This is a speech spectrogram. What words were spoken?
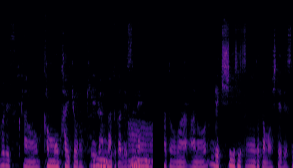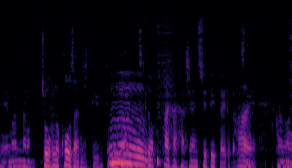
そうですか。あの、関門海峡の景観だとかですね、うんあと、まあ、あの、歴史の説明とかもしてですね、まあ、あうんの、調布の鉱山寺っていうところがあるんですけど、うんはいはいはい。あちらに連れて行ったりとかですね、はい。あのはい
